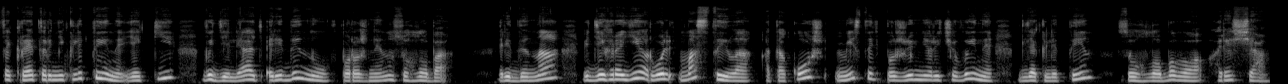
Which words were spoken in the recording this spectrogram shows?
секреторні клітини, які виділяють рідину в порожнину суглоба. Рідина відіграє роль мастила, а також містить поживні речовини для клітин суглобового хряща.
